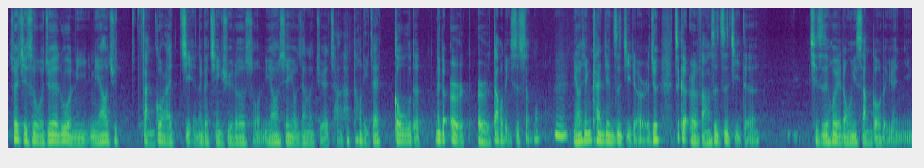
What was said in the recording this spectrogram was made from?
所以其实我觉得，如果你你要去反过来解那个情绪勒索，你要先有这样的觉察，他到底在勾的那个耳耳到底是什么？嗯，你要先看见自己的耳，就这个耳房是自己的，其实会容易上钩的原因。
